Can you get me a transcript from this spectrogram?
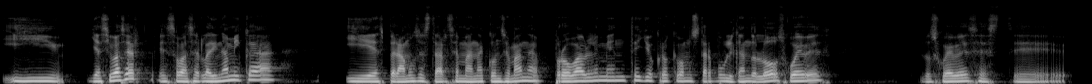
Y, y, así va a ser, eso va a ser la dinámica y esperamos estar semana con semana. Probablemente yo creo que vamos a estar publicando los jueves. Los jueves, este,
